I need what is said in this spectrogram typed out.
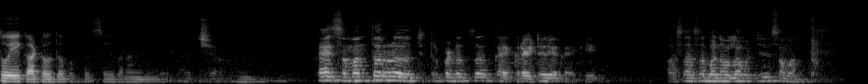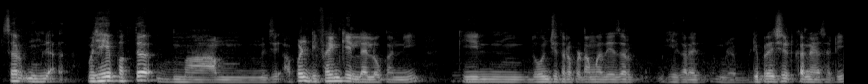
तो एक आठवतो फक्त सई परांजपेचा अच्छा काय समांतर चित्रपटाचा काय क्रायटेरिया काय? की असा असा बनवला म्हणजे समांतर. सर म्हणजे म्हणजे हे फक्त मा- म्हणजे आपण डिफाईन केलेलं आहे लोकांनी की दोन चित्रपटामध्ये जर हे करायचं म्हणजे डिफरन्शिएट करण्यासाठी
